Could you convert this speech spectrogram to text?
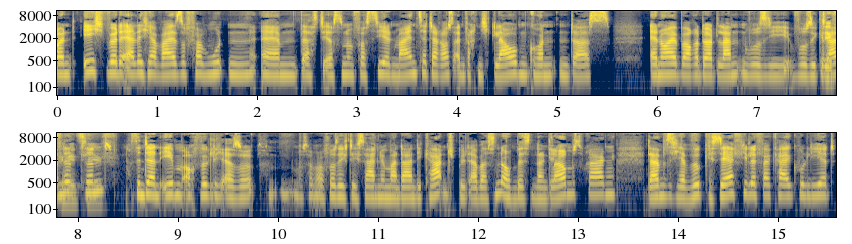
und ich würde ehrlicherweise vermuten, ähm, dass die aus so einem fossilen Mindset heraus einfach nicht glauben konnten, dass Erneuerbare dort landen, wo sie, wo sie gelandet Definitiv. sind. Sind dann eben auch wirklich, also muss man mal vorsichtig sein, wenn man da in die Karten spielt, aber es sind auch ein bisschen dann Glaubensfragen. Da haben sich ja wirklich sehr viele verkalkuliert.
